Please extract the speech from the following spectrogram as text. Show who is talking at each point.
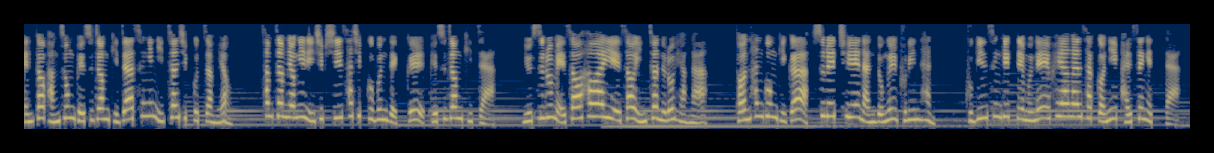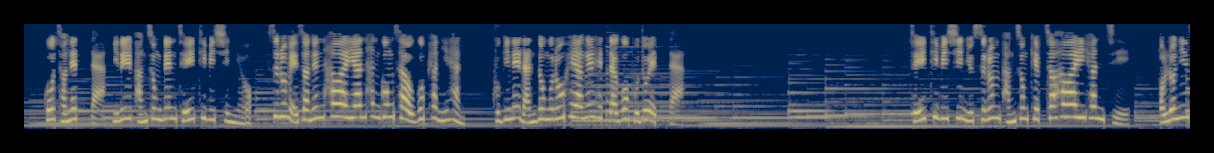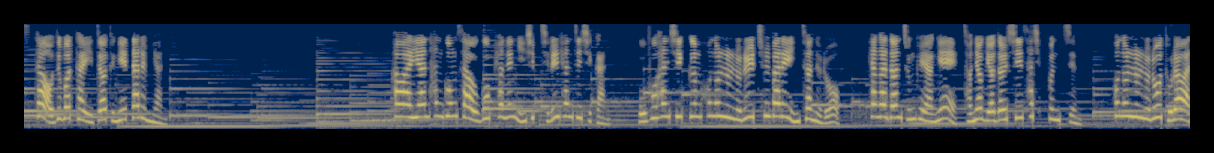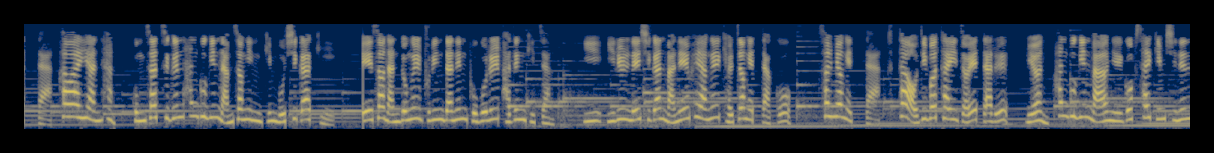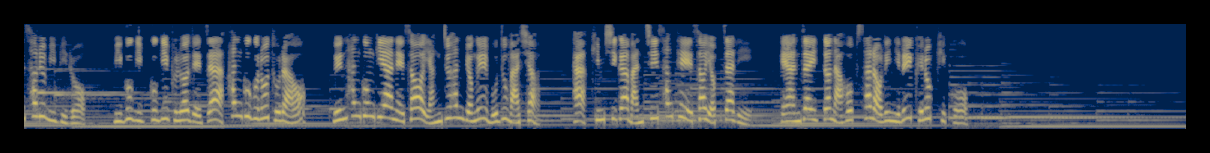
Speaker 1: 엔터 방송 배수정 기자 승인 2019.0 3.01 20시 49분 댓글 배수정 기자 뉴스룸에서 하와이에서 인천으로 향하 던 항공기가 술에 취해 난동을 부린 한 국인 승객 때문에 회항한 사건이 발생했다. 고 전했다. 이를 방송된 JTBC 뉴스룸에서는 하와이안 항공 459 편이 한 국인의 난동으로 회항을 했다고 보도했다. JTBC 뉴스룸 방송 캡처 하와이 현지 언론인 스타 어드버타이저 등에 따르면 하와이안 항공 459 편은 27일 현지 시간 오후 1시끔 호놀룰루를 출발해 인천으로 향하던 중 회항에 저녁 8시 40분쯤 호놀룰루로 돌아왔다. 하와이안 항 공사 측은 한국인 남성인 김모 씨가 기에서 난동을 부린다는 보고를 받은 기장 이 일을 4시간 만에 회항을 결정했다고 설명했다. 스타 어디버타이저에 따르면 한국인 47살 김 씨는 서류 미비로 미국 입국이 불허되자 한국으로 돌아오는 항공기 안에서 양주 한 병을 모두 마셔 다 김 씨가 만취 상태에서 옆자리에 앉아있던 9살 어린이를 괴롭히고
